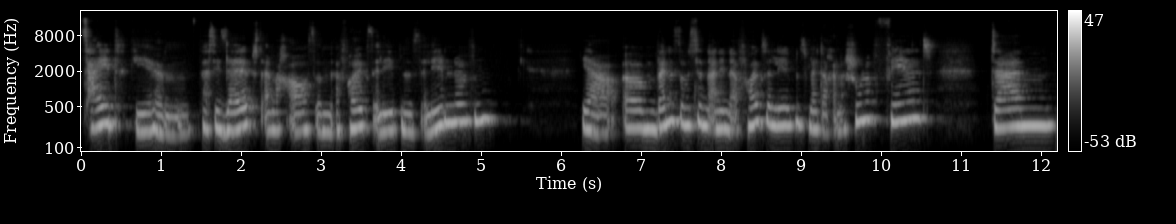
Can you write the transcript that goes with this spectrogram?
Zeit geben, dass sie selbst einfach auch so ein Erfolgserlebnis erleben dürfen. Ja, ähm, wenn es so ein bisschen an den Erfolgserlebnissen, vielleicht auch an der Schule fehlt, dann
